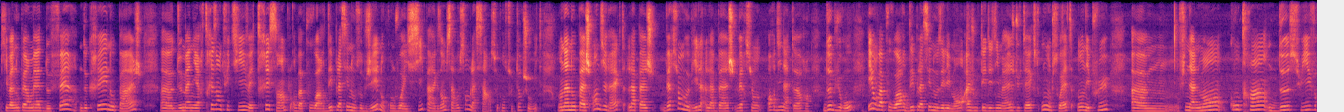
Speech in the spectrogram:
qui va nous permettre de faire, de créer nos pages euh, de manière très intuitive et très simple. On va pouvoir déplacer nos objets, donc on le voit ici par exemple, ça ressemble à ça, ce constructeur Showit. On a nos pages en direct, la page version mobile, la page version ordinateur de bureau et on va pouvoir déplacer nos éléments, ajouter des images, du texte où on le souhaite. On n'est plus euh, finalement contraint de suivre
